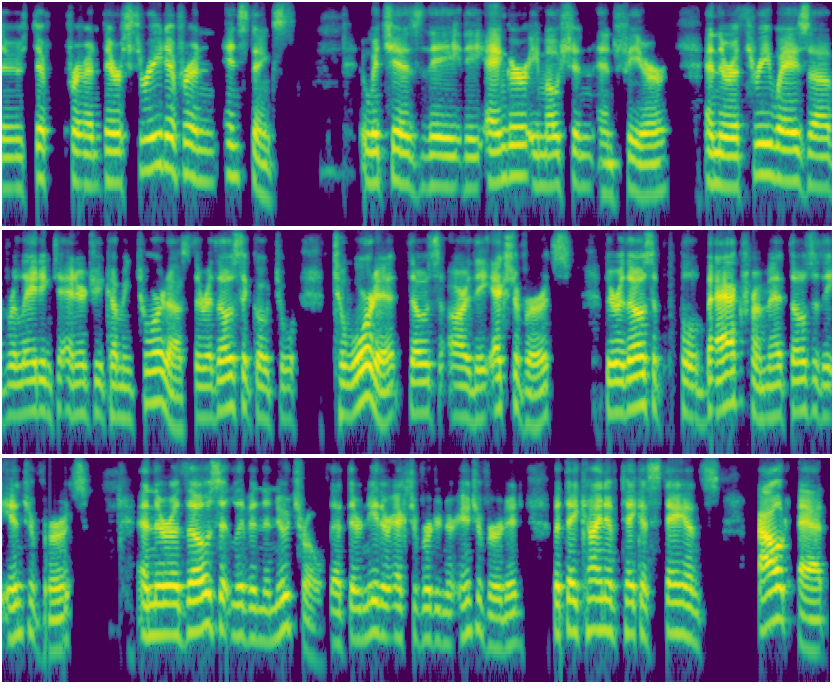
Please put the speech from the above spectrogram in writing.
there's different there's three different instincts which is the the anger emotion and fear. And there are three ways of relating to energy coming toward us. There are those that go to, toward it. Those are the extroverts. There are those that pull back from it. Those are the introverts. And there are those that live in the neutral that they're neither extroverted nor introverted but they kind of take a stance out at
